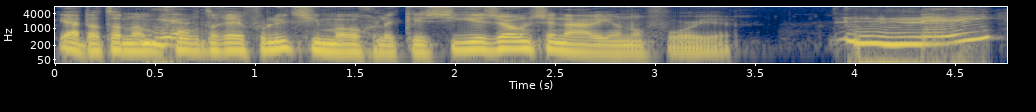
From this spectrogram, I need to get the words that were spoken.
ja, dat dan, dan bijvoorbeeld een revolutie mogelijk is. Zie je zo'n scenario nog voor je? Nee,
